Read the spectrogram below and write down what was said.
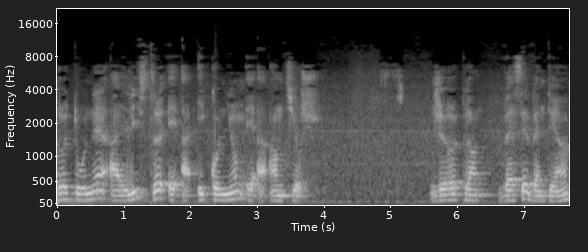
retournait à Lystre et à Iconium et à Antioche. Je reprends verset 21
